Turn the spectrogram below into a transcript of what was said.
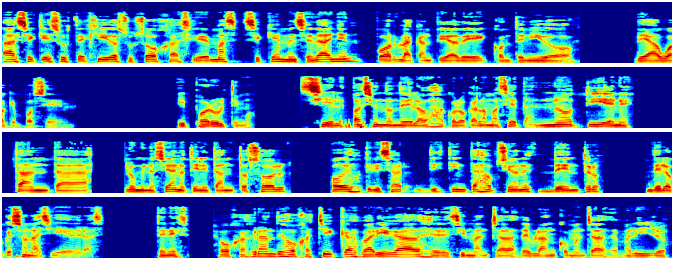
hace que sus tejidos, sus hojas y demás se quemen, se dañen por la cantidad de contenido de agua que poseen. Y por último, si el espacio en donde la vas a colocar la maceta no tiene tanta luminosidad, no tiene tanto sol, podés utilizar distintas opciones dentro de lo que son las hiedras. Tenés hojas grandes, hojas chicas, variegadas, es decir, manchadas de blanco, manchadas de amarillo,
